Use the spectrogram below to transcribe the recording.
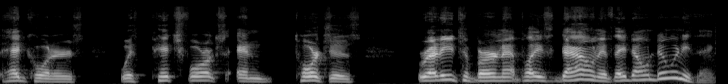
headquarters with pitchforks and torches, ready to burn that place down if they don't do anything.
